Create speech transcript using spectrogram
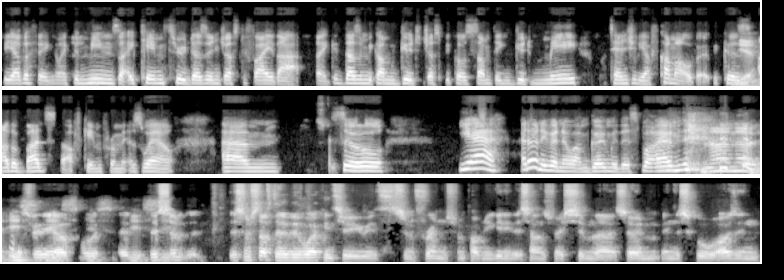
the other thing like the mm-hmm. means that it came through doesn't justify that like it doesn't become good just because something good may potentially have come out of it because yeah. other bad stuff came from it as well um so yeah, I don't even know where I'm going with this, but um... no, no, it's, it's really it's, helpful. It's, it's, there's some there's some stuff that I've been working through with some friends from Papua New Guinea that sounds very similar. So in, in the school, I was in.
